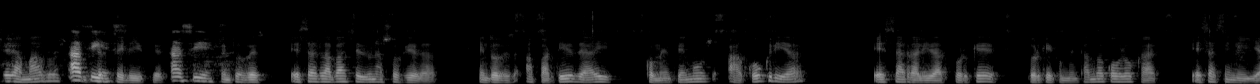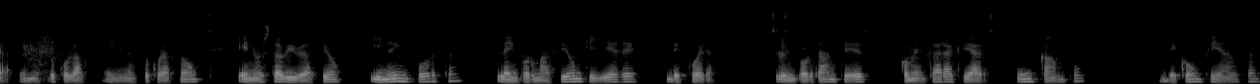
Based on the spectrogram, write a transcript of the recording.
ser amados y ser felices. Así es. Entonces, esa es la base de una sociedad. Entonces, a partir de ahí, comencemos a co-criar esa realidad. ¿Por qué? Porque comenzando a colocar esa semilla en nuestro, en nuestro corazón, en nuestra vibración, y no importa la información que llegue de fuera. Lo importante es comenzar a crear un campo de confianza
